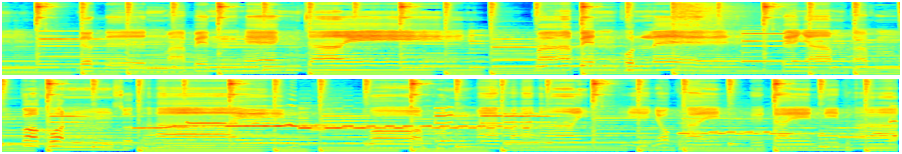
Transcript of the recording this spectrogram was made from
งเดิกเดินมาเป็นแห่งใจ มาเป็นคนแรกแต่ยามกลับก็คนสุดท้ายขอบคุณมากมายที่ยกให้ ใจนิทา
